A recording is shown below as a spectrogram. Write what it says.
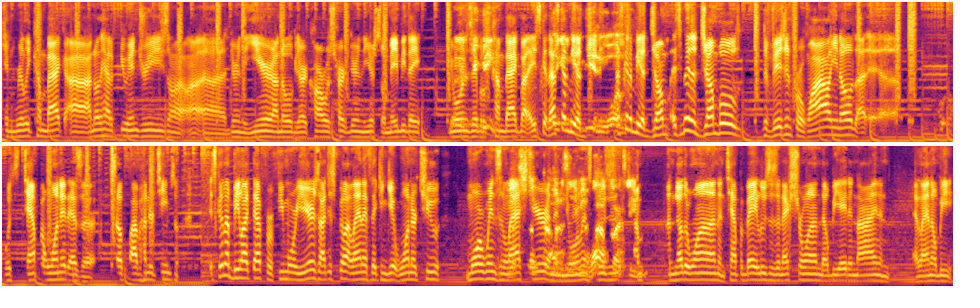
can really come back. Uh, I know they had a few injuries uh, uh, during the year. I know Derek Carr was hurt during the year, so maybe they New Orleans is able to come back. But it's that's going to be a that's going to be a jump. It's been a jumbled division for a while. You know, with Tampa won it as a sub 500 team, so it's going to be like that for a few more years. I just feel Atlanta if they can get one or two more wins than last year, and then New Orleans loses um, another one, and Tampa Bay loses an extra one, they'll be eight and nine, and Atlanta will be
